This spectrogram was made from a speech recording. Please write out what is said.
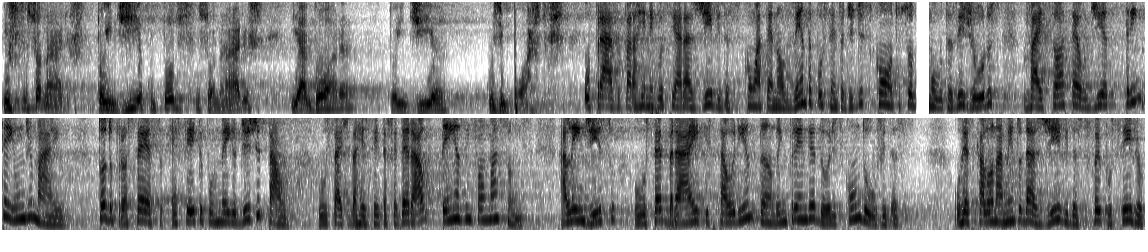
e os funcionários. Estou em dia com todos os funcionários e agora estou em dia com os impostos. O prazo para renegociar as dívidas com até 90% de desconto sobre multas e juros vai só até o dia 31 de maio. Todo o processo é feito por meio digital. O site da Receita Federal tem as informações. Além disso, o Sebrae está orientando empreendedores com dúvidas. O rescalonamento das dívidas foi possível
